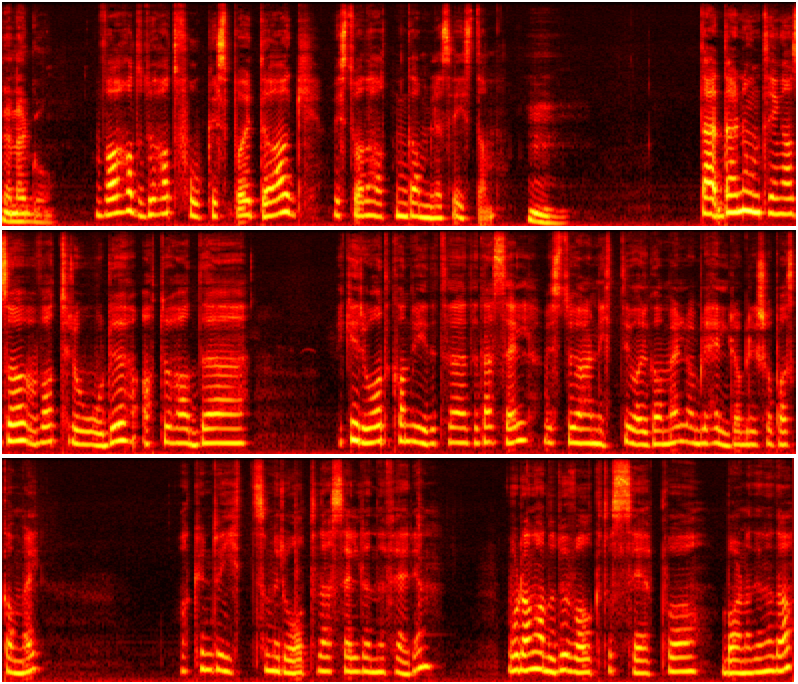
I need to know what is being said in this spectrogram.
Den er god. Hva hadde du hatt fokus på i dag hvis du hadde hatt den gamles visdom? Mm. Det er, det er noen ting, altså Hva tror du at du hadde Hvilke råd kan du gi det til, til deg selv hvis du er 90 år gammel og blir heldig og blir såpass gammel? Hva kunne du gitt som råd til deg selv denne ferien? Hvordan hadde du valgt å se på barna dine da?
